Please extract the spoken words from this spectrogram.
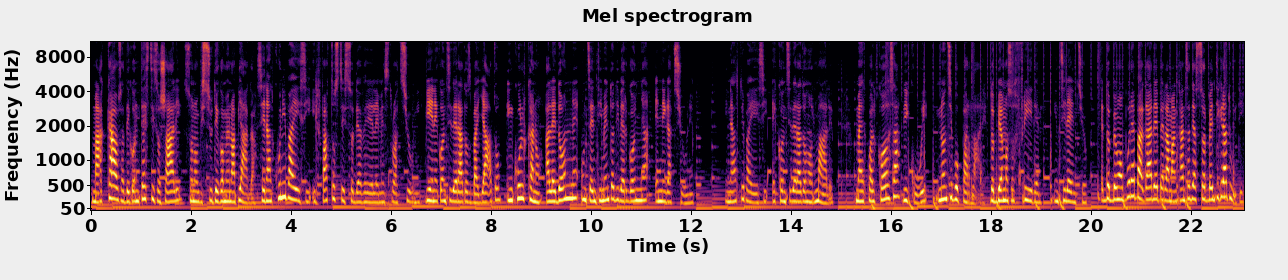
ma a causa dei contesti sociali sono vissute come una piaga. Se in alcuni paesi il fatto stesso di avere le mestruazioni viene considerato sbagliato, inculcano alle donne un sentimento di vergogna e negazione. In altri paesi è considerato normale, ma è qualcosa di cui non si può parlare. Dobbiamo soffrire in silenzio e dobbiamo pure pagare per la mancanza di assorbenti gratuiti.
